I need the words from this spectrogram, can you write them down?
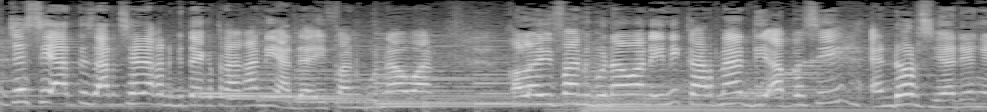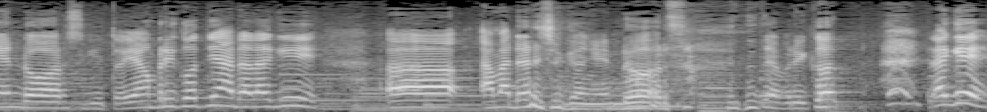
aja sih artis-artis yang akan kita keterangan nih? Ada Ivan Gunawan. Kalau Ivan Gunawan ini karena di apa sih? Endorse ya dia endorse gitu. Yang berikutnya ada lagi uh, Ahmad Dhani juga endorse yang berikut lagi.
